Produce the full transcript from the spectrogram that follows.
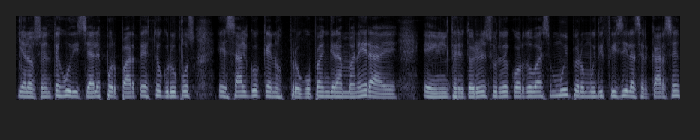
y a los entes judiciales por parte de estos grupos es algo que nos preocupa en gran manera. Eh, en el territorio del sur de Córdoba es muy pero muy difícil acercarse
